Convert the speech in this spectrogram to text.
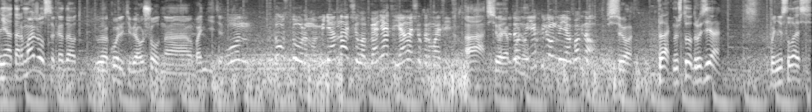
не отормаживался, когда вот э, Коля тебя ушел на бандите? Он в ту сторону меня начал обгонять, и я начал тормозить. А, все, я Когда понял. мы ехали, он меня обогнал. Все. Так, ну что, друзья, понеслась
